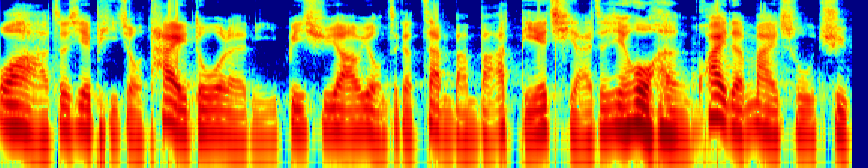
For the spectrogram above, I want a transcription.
哇，这些啤酒太多了，你必须要用这个站板把它叠起来，这些货很快的卖出去。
